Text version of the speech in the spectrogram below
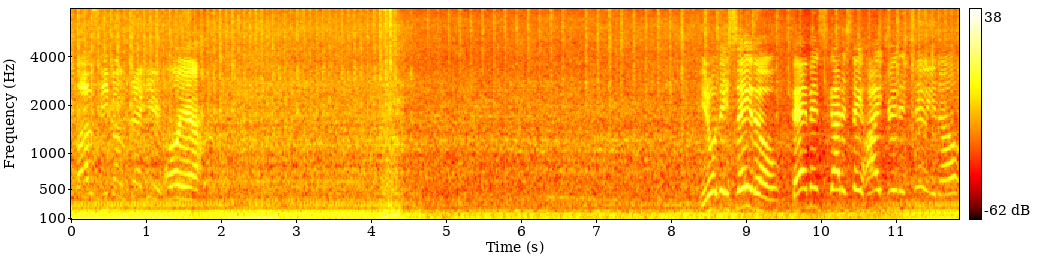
A lot of speed bumps back here. Oh, yeah. You know what they say though? Batman's got to stay hydrated too, you know?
